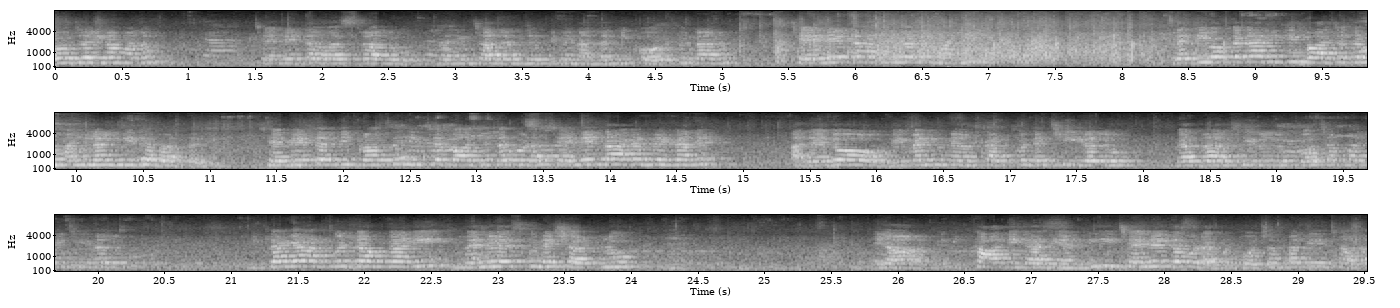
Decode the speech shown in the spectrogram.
రోజైనా మనం చేనేత వస్త్రాలు ధరించాలని చెప్పి నేను అందరినీ కోరుతున్నాను. చేనేత అనగానే మళ్ళీ ప్రతి ఒక్కదానికి బాధ్యత మహిళల మీద పడుతుంది. చేనేతల్ని ప్రోత్సహించే బాధ్యత కూడా చేనేత అనగానే అదేదో విమెన్ కట్టుకునే చీరలు గద్వాల చీరలు కోచంపల్లి చీరలు. ఇట్లాగే అనుకుంటాం కానీ మెన్ వేసుకునే షర్ట్లు ఖాదీ కానివ్వండి చేనేత కూడా. ఇప్పుడు పోచంపల్లి చాలా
